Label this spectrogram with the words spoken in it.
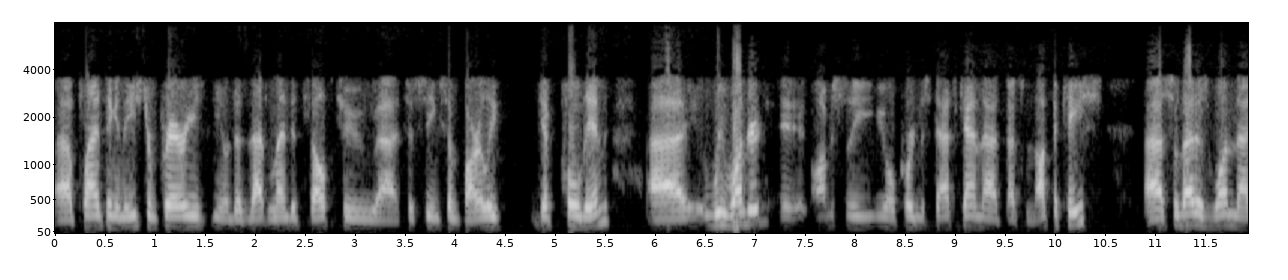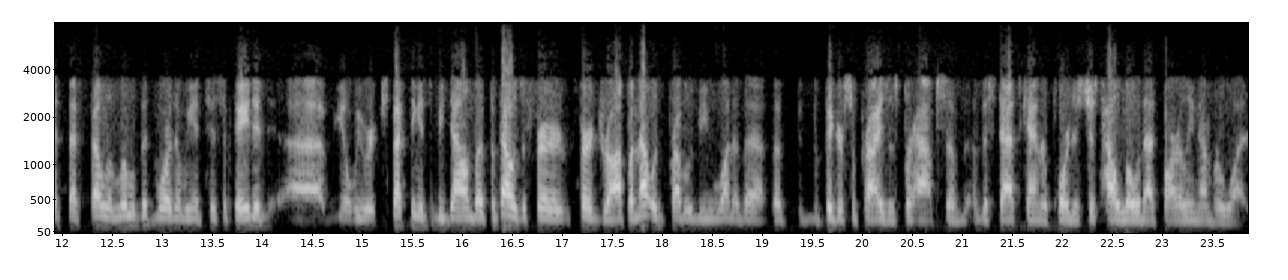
uh, planting in the eastern prairies. You know, does that lend itself to uh, to seeing some barley get pulled in? Uh, we wondered. Uh, obviously, you know, according to StatsCan, that that's not the case. Uh, so that is one that, that fell a little bit more than we anticipated. Uh, you know, we were expecting it to be down, but, but that was a fair, fair drop. And that would probably be one of the, the, the bigger surprises, perhaps, of, of the StatsCan report is just how low that barley number was.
